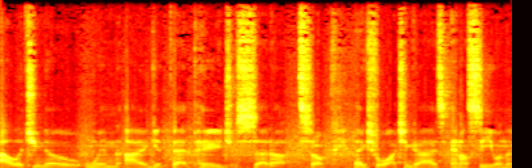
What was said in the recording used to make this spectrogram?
I'll let you know when I get that page set up. So thanks for watching, guys, and I'll see you on the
